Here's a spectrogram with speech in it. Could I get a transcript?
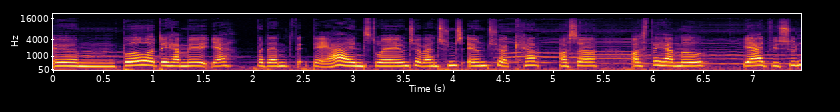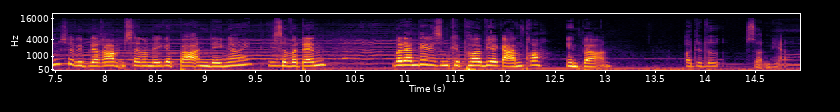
Øhm, både det her med, ja, hvordan det er at instruere eventyr, hvad han synes eventyr kan, og så også det her med, ja, at vi synes, at vi bliver ramt, selvom vi ikke er børn længere. Ikke? Ja. Så hvordan, hvordan det ligesom kan påvirke andre end børn. Og det lød sådan her.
